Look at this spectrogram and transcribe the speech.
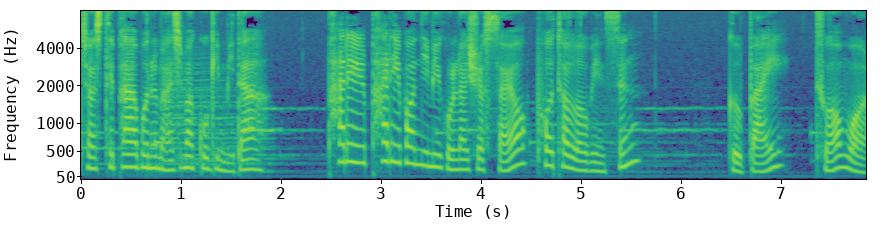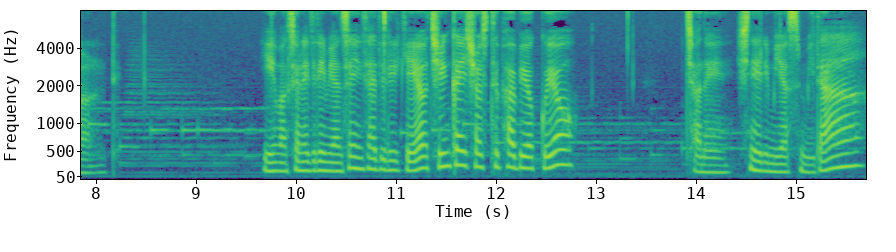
Just 오늘 마지막 곡입니다. 8182번님이 골라주셨어요. 포터 로빈슨, Goodbye to a World. 이 음악 전해드리면서 인사드릴게요. 지금까지 Just Pop이었고요. 저는 신혜림이었습니다.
